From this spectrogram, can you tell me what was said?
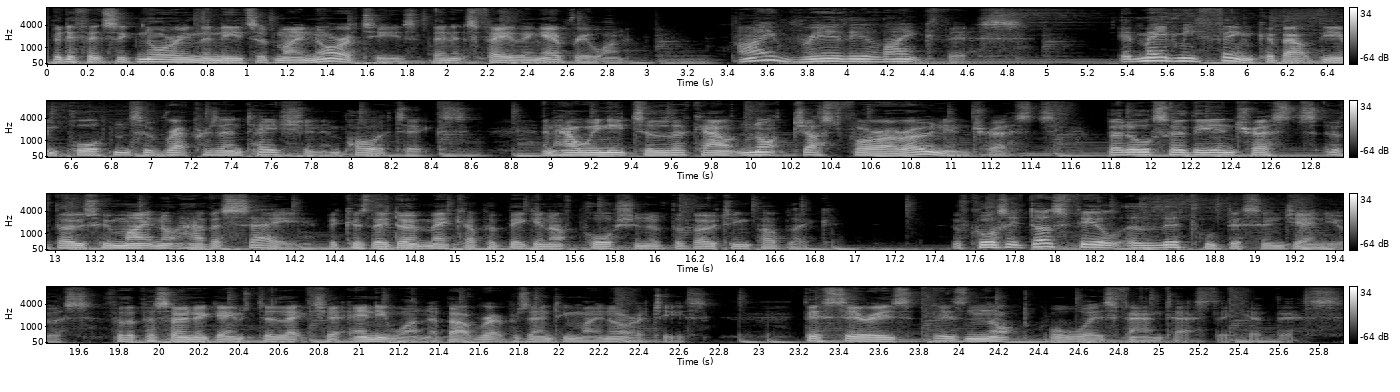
but if it's ignoring the needs of minorities, then it's failing everyone. I really like this. It made me think about the importance of representation in politics, and how we need to look out not just for our own interests, but also the interests of those who might not have a say because they don't make up a big enough portion of the voting public. Of course, it does feel a little disingenuous for the Persona games to lecture anyone about representing minorities. This series is not always fantastic at this,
